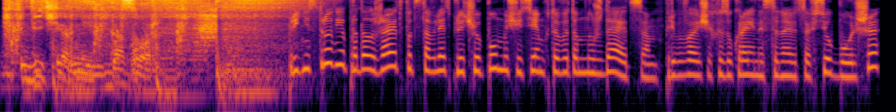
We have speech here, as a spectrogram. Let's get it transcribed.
Вечерний дозор. Приднестровье продолжает подставлять плечо помощи тем, кто в этом нуждается. Прибывающих из Украины становится все больше.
